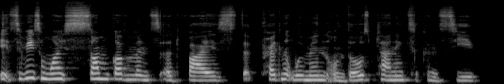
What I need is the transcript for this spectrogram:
It's the reason why some governments advise that pregnant women or those planning to conceive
